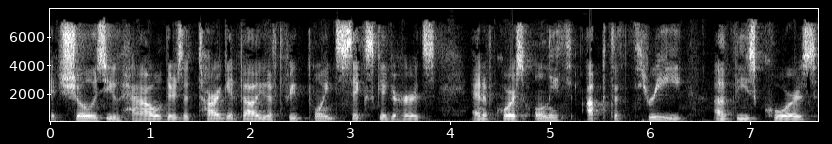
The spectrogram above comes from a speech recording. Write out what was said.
it shows you how there's a target value of 3.6 gigahertz, and of course only up to three of these cores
